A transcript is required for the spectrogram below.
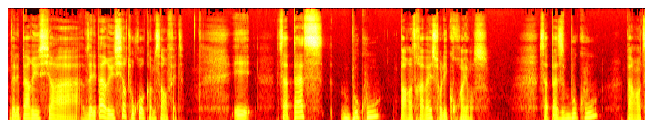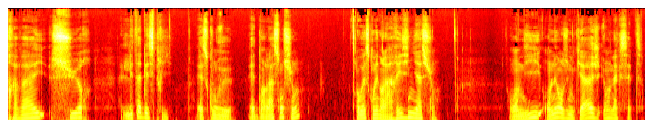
Vous n'allez pas réussir à, n'allez pas réussir tout court comme ça en fait. Et ça passe beaucoup par un travail sur les croyances. Ça passe beaucoup par un travail sur l'état d'esprit. Est-ce qu'on veut être dans l'ascension ou est-ce qu'on est dans la résignation? On dit, on est dans une cage et on accepte.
